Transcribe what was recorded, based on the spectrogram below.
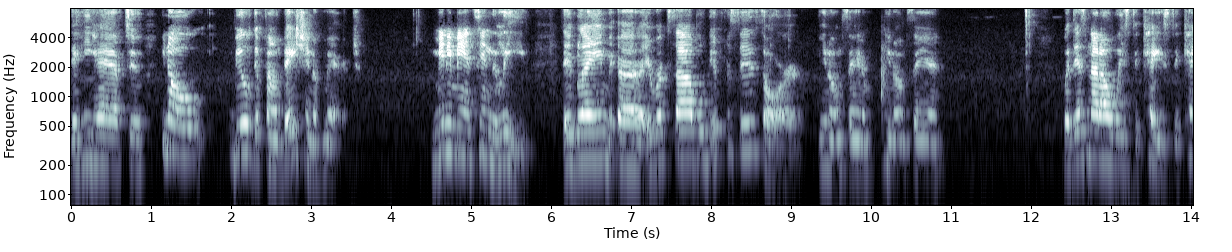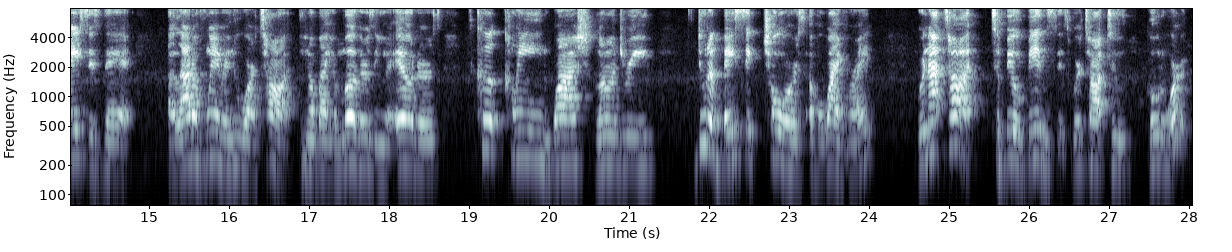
that he have to, you know, build the foundation of marriage. Many men tend to leave. They blame uh irreconcilable differences or, you know I'm saying, you know I'm saying, but that's not always the case. The case is that a lot of women who are taught, you know, by your mothers and your elders, cook, clean, wash, laundry, do the basic chores of a wife, right? We're not taught to build businesses. We're taught to go to work.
